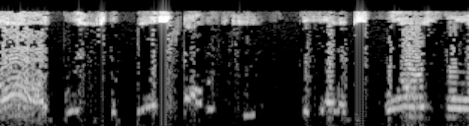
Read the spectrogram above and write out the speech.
God brings the best out of you develops all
